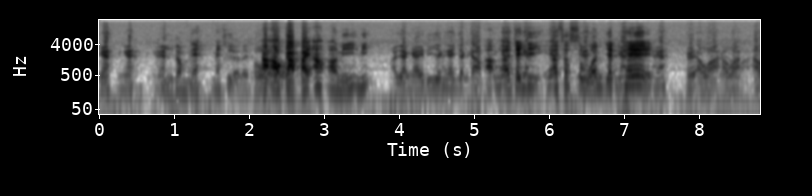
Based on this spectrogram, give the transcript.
ไงไงไง หนีทำเนี่ยเนี่ยเสืออะไรโอ้เอาเอากลับไปเอาเอาหนีหนีเอายังไงดียังไงจะกลับเอาเอาจะยิงเอาสสวนเย็ดเข้ไงเฮ้ยเอาว่ะเอาว่ะเอา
